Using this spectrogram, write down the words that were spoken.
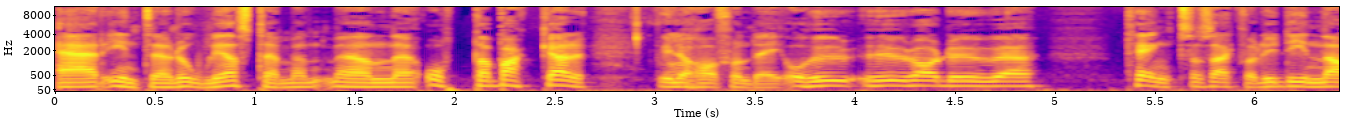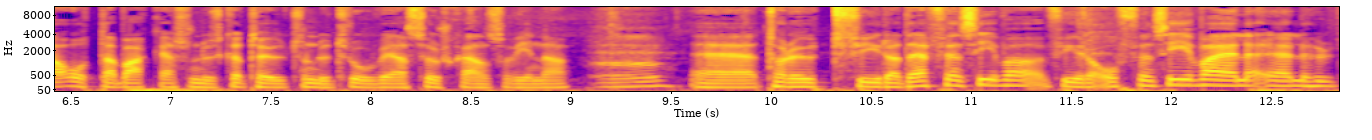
är inte den roligaste men, men eh, åtta backar vill jag ha från dig. Och hur, hur har du eh, tänkt som sagt var? Det är dina åtta backar som du ska ta ut som du tror vi har störst chans att vinna. Mm. Eh, tar du ut fyra defensiva, fyra offensiva eller, eller hur,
